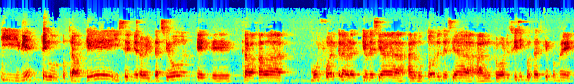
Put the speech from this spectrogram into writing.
Y bien, digo, pues trabajé, hice mi rehabilitación, eh, eh, trabajaba muy fuerte, la verdad, yo le decía a los doctores, decía a los probadores físicos, sabes que ponme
